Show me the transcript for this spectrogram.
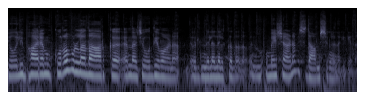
ജോലിഭാരം കുറവുള്ളത് ആർക്ക് എന്ന ചോദ്യമാണ് നിലനിൽക്കുന്നത്. ഉമേഷാണ് വിശദാംശങ്ങൾ നൽകിയത്.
